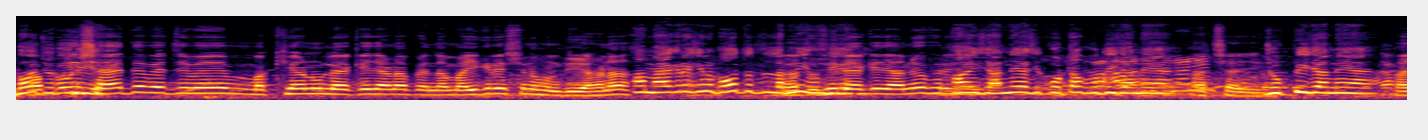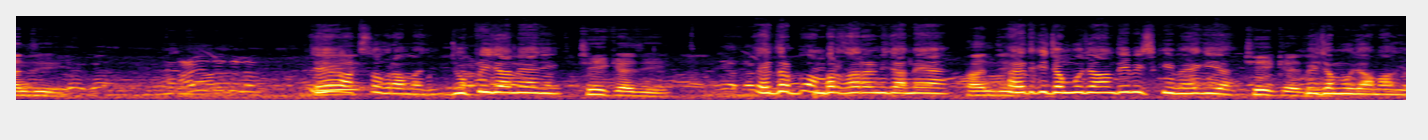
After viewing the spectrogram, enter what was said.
ਬਹੁਤ ਜ਼ਰੂਰੀ ਹੈ। ਸ਼ਹਿਦ ਦੇ ਵਿੱਚ ਜਿਵੇਂ ਮੱਖੀਆਂ ਨੂੰ ਲੈ ਕੇ ਜਾਣਾ ਪੈਂਦਾ ਮਾਈਗ੍ਰੇਸ਼ਨ ਹੁੰਦੀ ਹੈ ਹਨਾ? ਆ ਮਾਈਗ੍ਰੇਸ਼ਨ ਬਹੁਤ ਲੰਮੀ ਤੁਸੀਂ ਹੁੰਦੀ ਲੈ ਹੈ ਕੇ ਜਾਂਦੇ ਹੋ ਫਿਰ ਹਾਂ ਜੀ? ਜਾਂਦੇ ਹਾਂ ਅਸੀਂ ਕੋਟਾ ਬੂੰਦੀ ਜਾਂਦੇ ਆ ਅੱਛਾ ਜੀ। ਯੂਪੀ ਜਾਂਦੇ ਆ ਹਾਂਜੀ। ਇਹ 800 ਗ੍ਰਾਮ ਹੈ ਜੀ। ਯੂਪੀ ਜਾਂਦੇ ਆ ਜੀ। ਠੀਕ ਹੈ ਜੀ। ਇਧਰ ਅੰਮ੍ਰਿਤਸਰ ਨਹੀਂ ਜਾਂਦੇ ਆ। ਹਾਂਜੀ। ਐਤਕੀ ਜੰਮੂ ਜਾਣ ਦੀ ਵੀ ਸਕੀਮ ਹੈਗੀ ਆ ਠੀਕ ਹੈ ਵੀ ਜੀ। ਜੰਮੂ ਜਾਵਾਂਗੇ।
